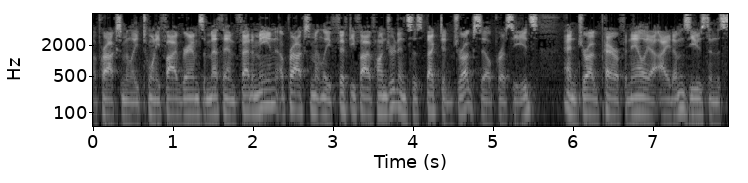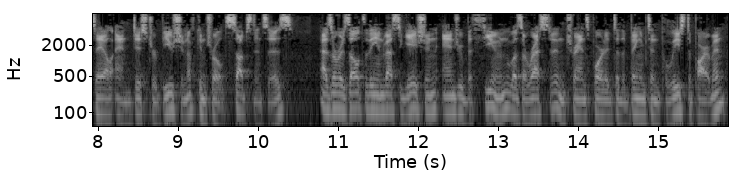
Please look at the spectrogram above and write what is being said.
approximately 25 grams of methamphetamine, approximately 5,500 in suspected drug sale proceeds, and drug paraphernalia items used in the sale and distribution of controlled substances. As a result of the investigation, Andrew Bethune was arrested and transported to the Binghamton Police Department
